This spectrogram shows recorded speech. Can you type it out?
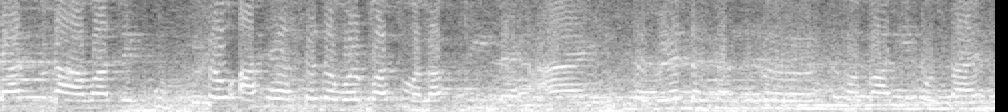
आपल्याच गावात एक उत्सव आहे असं जवळपास मला फील आहे. आणि सगळे त्याच्यात सहभागी होत आहेत.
